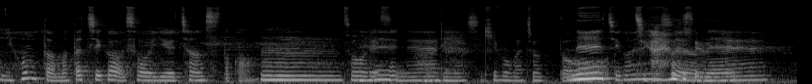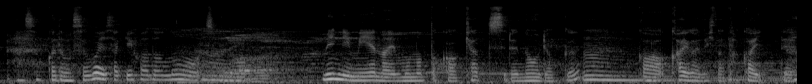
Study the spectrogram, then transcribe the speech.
日本とはまた違うそういうチャンスとか。うーんそうですね。あります。規模がちょっとね違いますよね。違いますよね。あそっか。でもすごい先ほどのその目に見えないものとかをキャッチする能力うん。が海外の人は高いって、はい。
